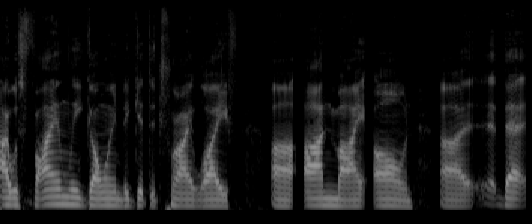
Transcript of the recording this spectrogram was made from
I was finally going to get to try life uh, on my own. Uh, that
